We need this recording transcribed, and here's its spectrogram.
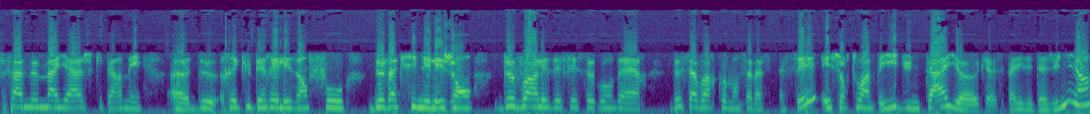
ce fameux maillage qui permet euh, de récupérer les infos, de vacciner les gens, de voir les effets secondaires, de savoir comment ça va se passer, et surtout un pays d'une taille, euh, c'est pas les États-Unis, hein,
